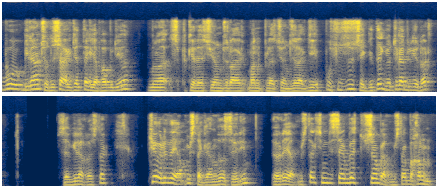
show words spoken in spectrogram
bu bilanço dışı hareketler yapabiliyor. Buna spekülasyoncular, manipülasyoncular girip usulsüz şekilde götürebiliyorlar. Sevgili arkadaşlar. Ki öyle de yapmışlar. Yani de söyleyeyim. Öyle yapmışlar. Şimdi serbest düşüşe bırakmışlar. Bakalım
